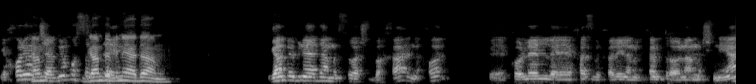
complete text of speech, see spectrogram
יכול להיות שהווירוס הזה... גם בבני אדם. גם בבני אדם עשו השבחה, נכון? כולל אה, חס וחלילה מלחמת העולם השנייה,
